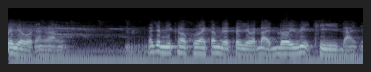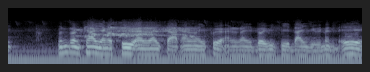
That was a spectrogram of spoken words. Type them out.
ประโยชน์อะไร แล้วจะมีครอบครัวสำเร็จประโยชน์ได้โดยวิธีใด มันต้องใช้อย่างคืออะไรจากอะไรเพื่ออะไร โดยวิธีใดอยู่นั่นเอง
